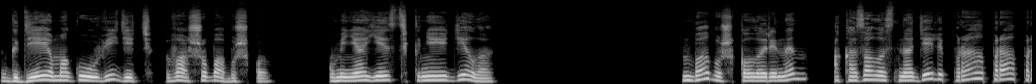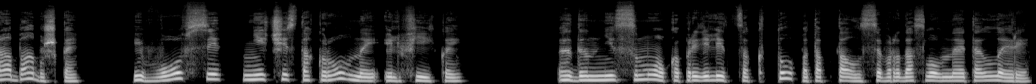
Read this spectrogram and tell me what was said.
«где я могу увидеть вашу бабушку? У меня есть к ней дело». Бабушка Ларинен оказалась на деле пра-пра-прабабушкой, и вовсе не чистокровной эльфийкой. Эден не смог определиться, кто потоптался в родословной этой Лэри,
